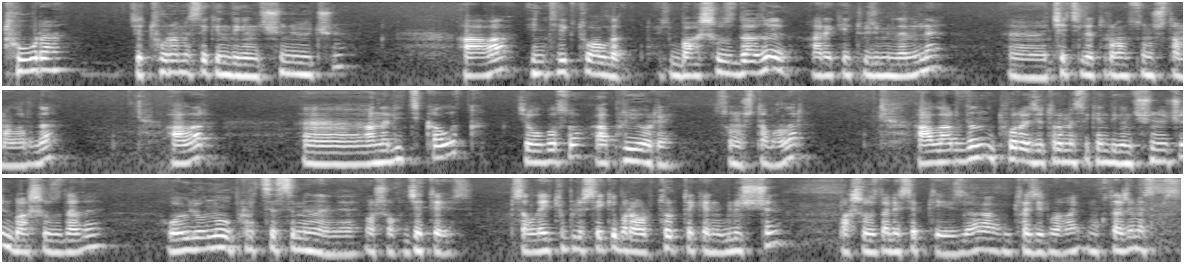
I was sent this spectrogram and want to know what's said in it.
туура же туура эмес экендигин түшүнүү үчүн ага интеллектуалдык башыбыздагы аракетибиз менен эле чечиле турган сунуштамалар да. Алар аналитикалык же болбосо априори сунуштамалар. Алардын туура же туура эмес экендигин түшүнүү үчүн башыбыздагы ойлонуу процесси менен эле ошого жетебиз. Мисалы эки плюс эки барабар төрт экенин билиш үчүн башыбызда эле эсептейбиз а тажрыйбага муктаж эмеспиз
